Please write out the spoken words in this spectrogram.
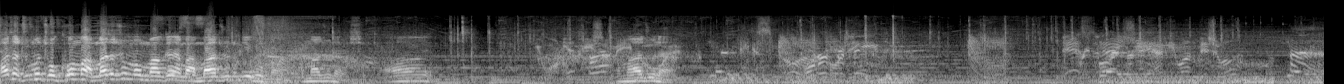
맞아주면 좋고, 뭐안 맞아주면 막 그냥 안 맞아주는 기고, 막. 안 맞아주네, 씨. 아? 안 맞아주네. Explorer received. Reporting for have you on visual? Ah,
